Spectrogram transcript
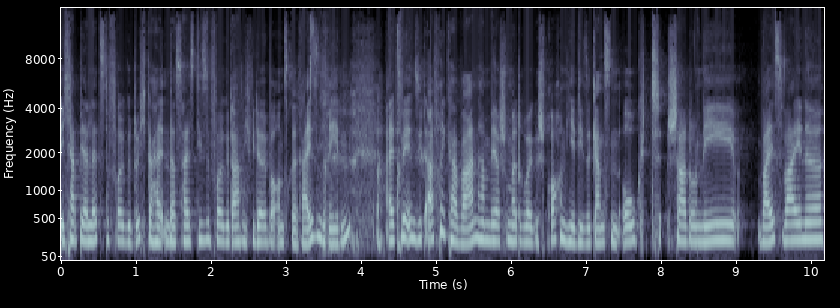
ich habe ja letzte Folge durchgehalten, das heißt, diese Folge darf ich wieder über unsere Reisen reden. Als wir in Südafrika waren, haben wir ja schon mal drüber gesprochen, hier diese ganzen Oaked Chardonnay Weißweine,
